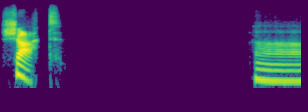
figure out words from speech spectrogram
Shocked. Um.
